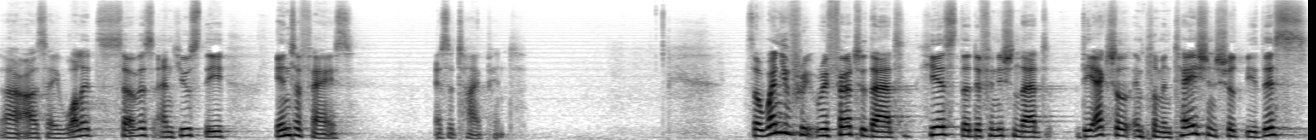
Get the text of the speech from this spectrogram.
uh, RSA wallet service and use the interface as a type hint. So when you re refer to that, here's the definition that the actual implementation should be this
